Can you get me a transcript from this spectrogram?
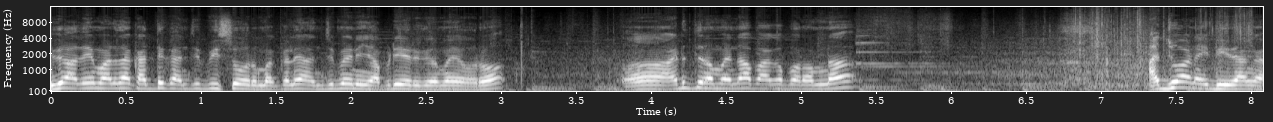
இது அதே மாதிரி தான் கட்டுக்கு அஞ்சு பீஸ் ஒரு மக்களே. அஞ்சுமே நீங்கள் அப்படியே இருக்கிற மாதிரி வரும். அடுத்து நம்ம என்ன பார்க்க போகிறோம்னா அஜ்வா நைட்டி தாங்க.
